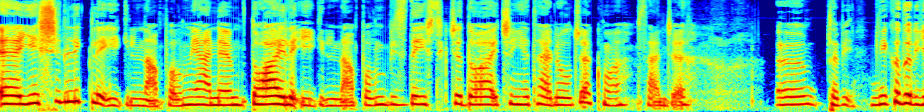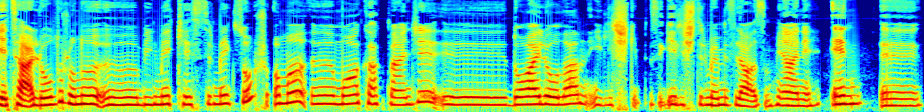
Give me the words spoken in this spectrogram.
e, yeşillikle ilgili ne yapalım? Yani doğayla ilgili ne yapalım? Biz değiştikçe doğa için yeterli olacak mı sence? Ee, tabii ne kadar yeterli olur onu e, bilmek kestirmek zor ama e, muhakkak bence e, doğayla olan ilişkimizi geliştirmemiz lazım. Yani en e,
